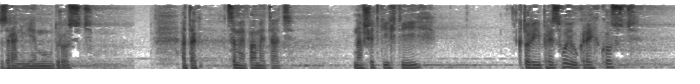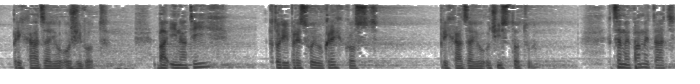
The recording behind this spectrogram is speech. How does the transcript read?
zraňuje múdrosť. A tak chceme pamätať na všetkých tých, ktorí pre svoju krehkosť prichádzajú o život. Ba i na tých, ktorí pre svoju krehkosť prichádzajú o čistotu. Chceme pamätať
